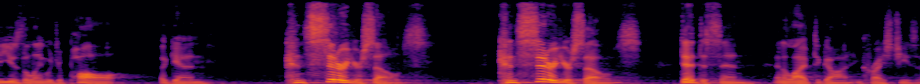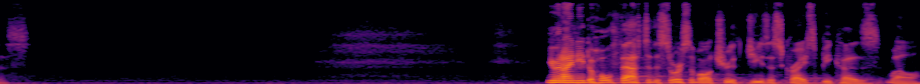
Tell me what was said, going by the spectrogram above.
to use the language of Paul again, consider yourselves, consider yourselves dead to sin and alive to God in Christ Jesus. You and I need to hold fast to the source of all truth, Jesus Christ, because, well,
